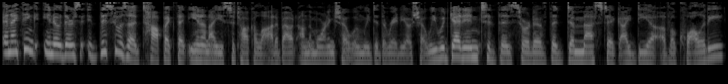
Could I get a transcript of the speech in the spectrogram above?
And I think, you know, there's, this was a topic that Ian and I used to talk a lot about on the morning show when we did the radio show. We would get into the sort of the domestic idea of equality.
